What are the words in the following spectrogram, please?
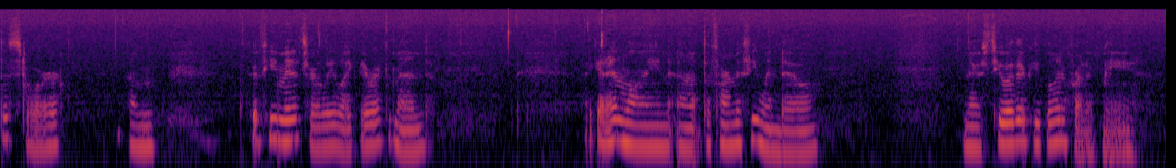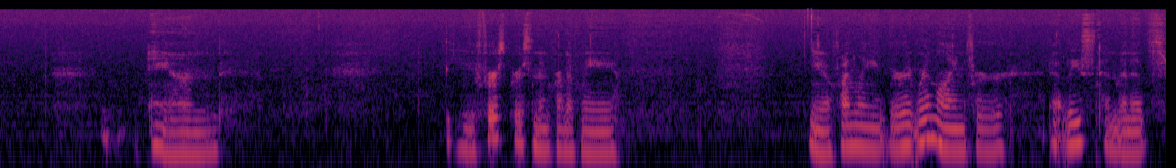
the store um, a few minutes early, like they recommend. I get in line at the pharmacy window, and there's two other people in front of me. And the first person in front of me you know, finally we're, we're in line for at least 10 minutes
